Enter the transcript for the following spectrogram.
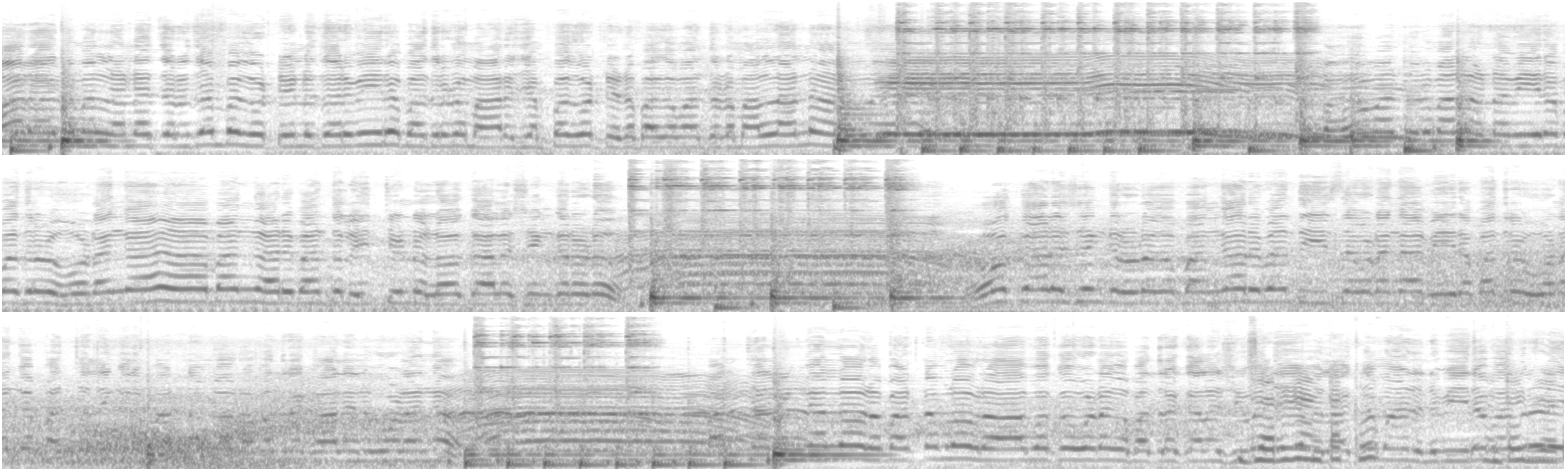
ఆరాధ మల్లన్న చెరు చెంప కొట్టిండు తరువీర భద్రుడు మారు చెంప కొట్టిండు భగవంతుడు మల్లన్న భగవంతుడు మల్లన్న వీరభద్రుడు హూడంగా బంగారు బంతులు ఇచ్చిండు లోకాల శంకరుడు. ఓకారశంకర్ ఉడగ బంగారు బంతి ఈస వీరభద్ర ఉడంగ పచ్చలింగల పట్టంలో భద్ర కాలిన ఉడంగా పట్టంలో రావక ఉడంగ భద్రకాల శివుడు వీరభద్రుడే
